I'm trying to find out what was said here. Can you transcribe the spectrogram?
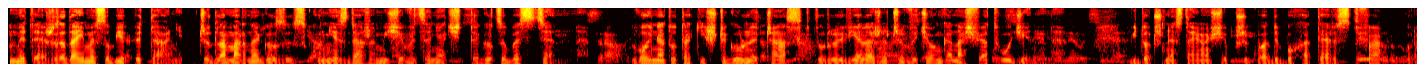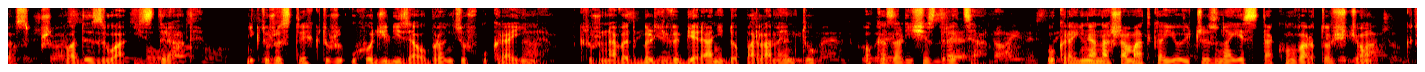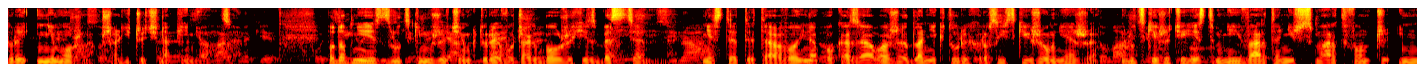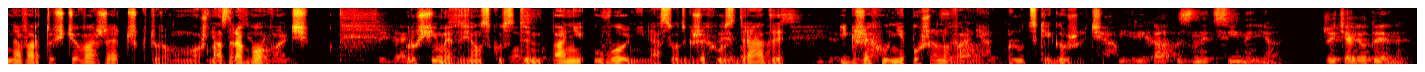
My też zadajmy sobie pytanie, czy dla marnego zysku nie zdarza mi się wyceniać tego, co bezcenne? Wojna to taki szczególny czas, który wiele rzeczy wyciąga na światło dzienne. Widoczne stają się przykłady bohaterstwa oraz przykłady zła i zdrady. Niektórzy z tych, którzy uchodzili za obrońców Ukrainy, którzy nawet byli wybierani do parlamentu, okazali się zdrajcami. Ukraina, nasza matka i ojczyzna, jest taką wartością, której nie można przeliczyć na pieniądze. Podobnie jest z ludzkim życiem, które w oczach Bożych jest bezcenne. Niestety ta wojna pokazała, że dla niektórych rosyjskich żołnierzy ludzkie życie jest mniej warte niż smartfon czy inna wartościowa rzecz, którą można zrabować. Prosimy w związku z tym, Panie, uwolnij nas od grzechu zdrady i grzechu nieposzanowania ludzkiego życia. I grzecha życia ludyny.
